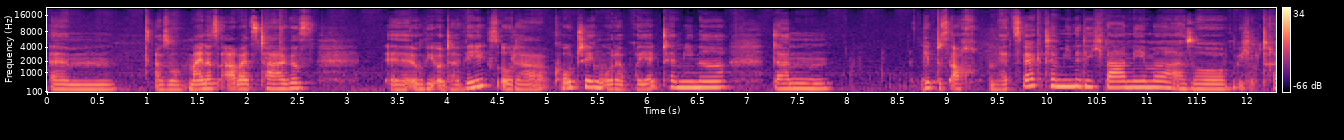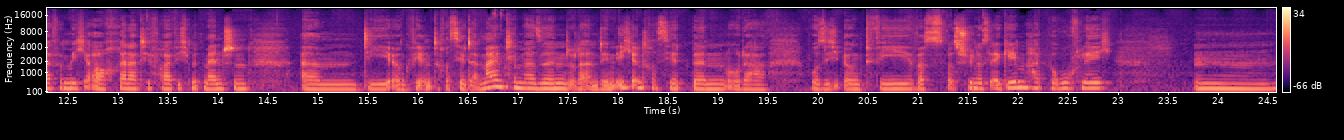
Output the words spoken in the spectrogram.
ähm, also meines Arbeitstages, äh, irgendwie unterwegs oder Coaching oder Projekttermine. Dann gibt es auch Netzwerktermine, die ich wahrnehme. Also ich treffe mich auch relativ häufig mit Menschen, ähm, die irgendwie interessiert an meinem Thema sind oder an denen ich interessiert bin oder wo sich irgendwie was, was Schönes ergeben hat beruflich. Mm,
